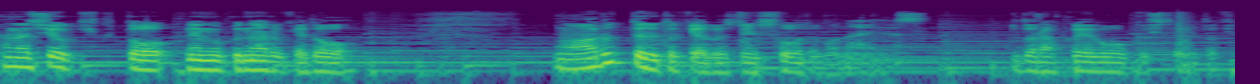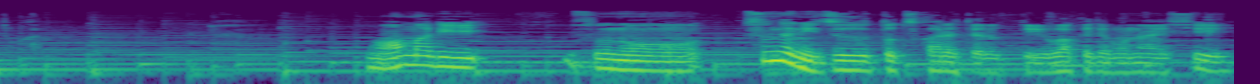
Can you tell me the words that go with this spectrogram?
話を聞くと眠くなるけど、歩ってる時は別にそうでもないです。ドラクエウォークしてる時とか。あんまり、その、常にずっと疲れてるっていうわけでもないし、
